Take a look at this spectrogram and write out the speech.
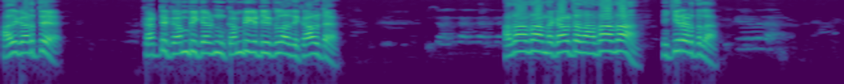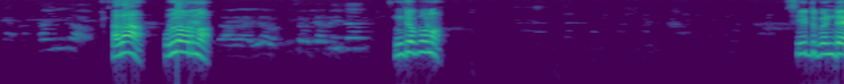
அதுக்கு அடுத்து. கட்டு கம்பி கட்டு கம்பி கட்டியிருக்குல்ல அது கால்கிட்ட அதான் அதான் அந்த கால்கிட்ட தான். அதான் அதான். நிற்கிற இடத்துல. அதான் உள்ளே வரணும். இங்கே போகணும். சீட்டு பெண்டு.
